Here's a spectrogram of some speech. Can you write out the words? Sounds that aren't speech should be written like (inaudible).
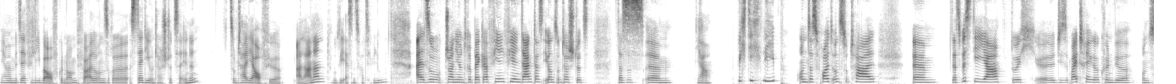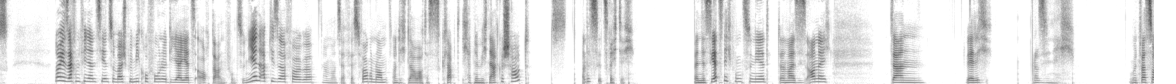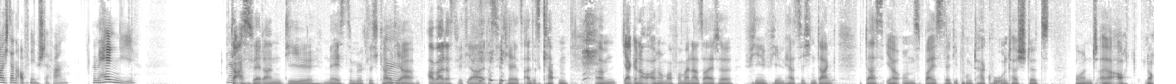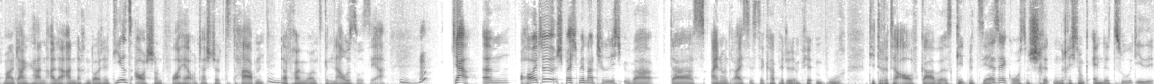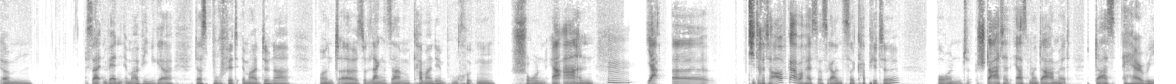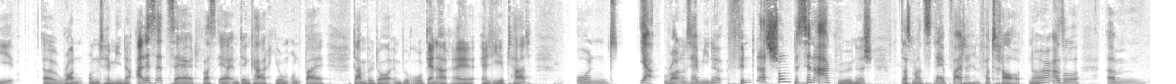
Die haben wir mit sehr viel Liebe aufgenommen für alle unsere Steady-UnterstützerInnen. Zum Teil ja auch für alle anderen, so die ersten 20 Minuten. Also, Johnny und Rebecca, vielen, vielen Dank, dass ihr uns unterstützt. Das ist, ähm, ja, richtig lieb und das freut uns total. Ähm, das wisst ihr ja, durch äh, diese Beiträge können wir uns neue Sachen finanzieren, zum Beispiel Mikrofone, die ja jetzt auch dann funktionieren ab dieser Folge. Haben wir uns ja fest vorgenommen und ich glaube auch, dass es klappt. Ich habe nämlich nachgeschaut. Das ist alles jetzt richtig. Wenn es jetzt nicht funktioniert, dann weiß ich es auch nicht. Dann werde ich, weiß ich nicht. Mit was soll ich dann aufnehmen, Stefan? Mit dem Handy. Ja. Das wäre dann die nächste Möglichkeit, mhm. ja. Aber das wird ja, das wird ja jetzt alles klappen. (laughs) Ähm, ja, genau, auch nochmal von meiner Seite vielen, vielen herzlichen Dank, dass ihr uns bei steady.hq unterstützt. Und äh, auch nochmal danke an alle anderen Leute, die uns auch schon vorher unterstützt haben. Mhm. Da freuen wir uns genauso sehr. Mhm. Ja, ähm, heute sprechen wir natürlich über das 31. Kapitel im vierten Buch, die dritte Aufgabe. Es geht mit sehr, sehr großen Schritten Richtung Ende zu. Die ähm, Seiten werden immer weniger, das Buch wird immer dünner und äh, so langsam kann man den Buchrücken schon erahnen. Mhm. Ja, äh, die dritte Aufgabe heißt das ganze Kapitel und startet erstmal damit, dass Harry äh, Ron und Hermine alles erzählt, was er im Denkarium und bei Dumbledore im Büro generell erlebt hat. Und ja, Ron und Hermine finden das schon ein bisschen argwöhnisch, dass man Snape weiterhin vertraut. Ne? Also, ähm,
